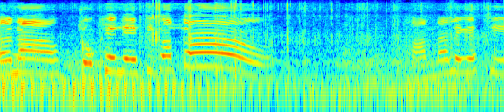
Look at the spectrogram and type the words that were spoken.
এই নাও চোখে লেটি কত? ঠান্ডা লেগেছে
